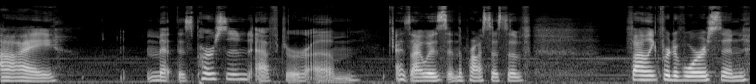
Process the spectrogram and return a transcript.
I met this person after um as I was in the process of filing for divorce and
